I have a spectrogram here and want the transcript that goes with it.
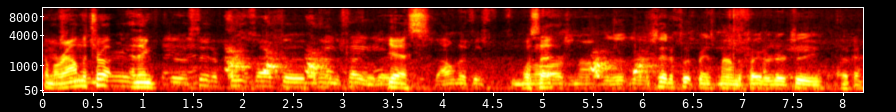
Come around the truck and then. There's a set of prints off the behind the trailer there. Yes. I don't know if it's from What's one that? ours or not, but there- there's a set of footprints behind the trailer there too. Okay.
